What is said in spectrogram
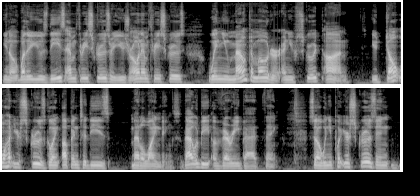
you know, whether you use these M3 screws or you use your own M3 screws, when you mount a motor and you screw it on, you don't want your screws going up into these metal windings. That would be a very bad thing. So when you put your screws in,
